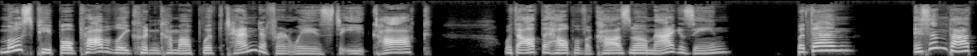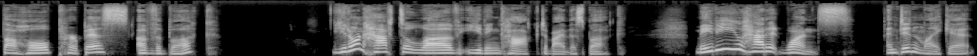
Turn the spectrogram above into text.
Most people probably couldn't come up with 10 different ways to eat cock without the help of a Cosmo magazine. But then, isn't that the whole purpose of the book? You don't have to love eating cock to buy this book. Maybe you had it once and didn't like it.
